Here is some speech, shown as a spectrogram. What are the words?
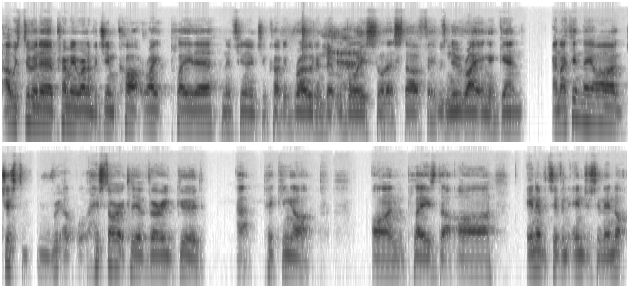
I was doing a premiere run of a Jim Cartwright play there, and if you know Jim Cartwright Road and Little Voice, all that stuff. It was new writing again, and I think they are just re- historically are very good at picking up on plays that are innovative and interesting. They're not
